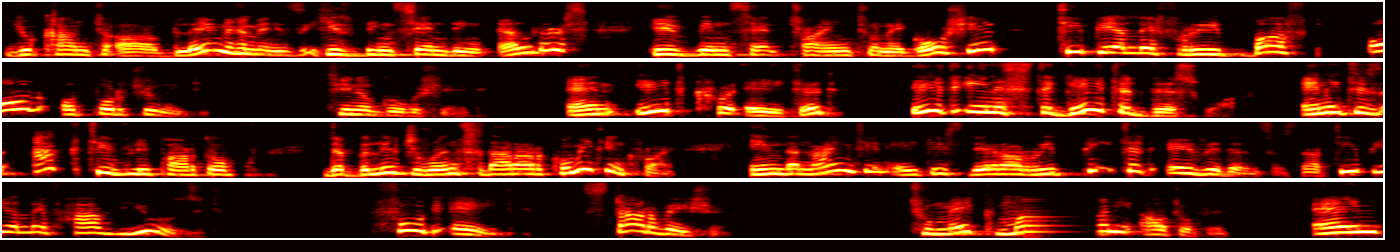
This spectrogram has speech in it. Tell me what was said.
you can't uh, blame him is he's been sending elders, he's been sent, trying to negotiate. TPLF rebuffed all opportunity to negotiate. And it created it instigated this war, and it is actively part of the belligerents that are committing crime. In the 1980s, there are repeated evidences that TPLF have used food aid, starvation, to make money out of it and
